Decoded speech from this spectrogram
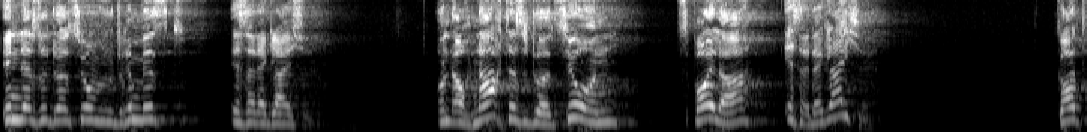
In der Situation, wo du drin bist, ist er der gleiche. Und auch nach der Situation, Spoiler, ist er der gleiche. Gott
